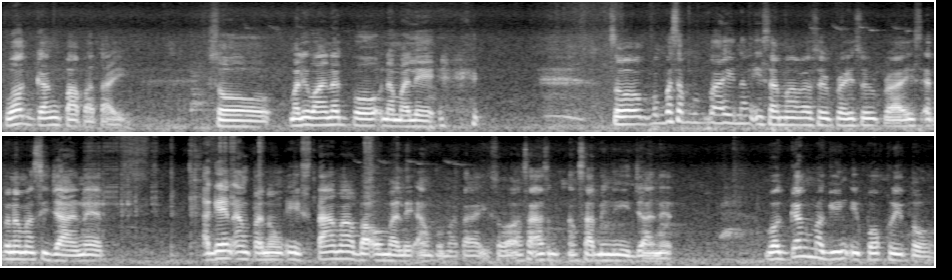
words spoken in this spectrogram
huwag kang papatay. So, maliwanag po na mali. so, magbasa po tayo ng isa mga surprise-surprise. Ito naman si Janet. Again, ang tanong is, tama ba o mali ang pumatay? So, ang, ang sabi ni Janet, huwag kang maging ipokrito.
